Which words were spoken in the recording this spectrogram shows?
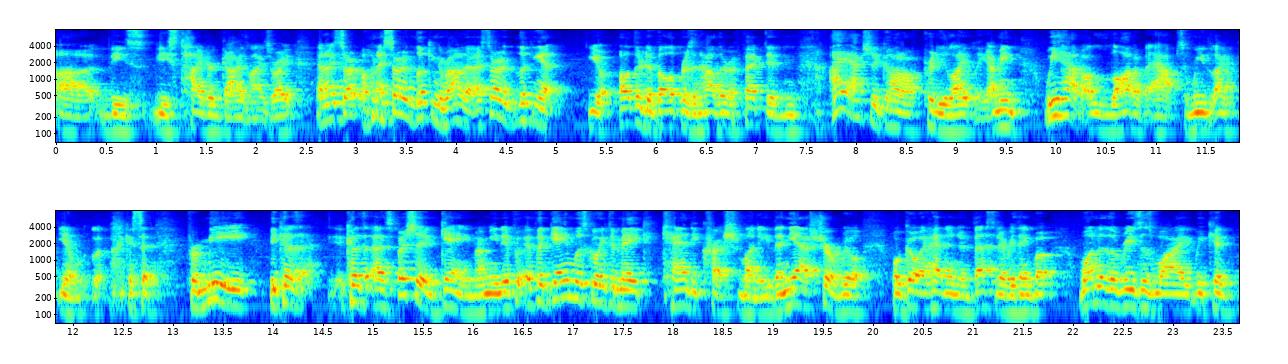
uh, these these tighter guidelines, right? And I start when I started looking around it, I started looking at you know other developers and how they're affected, and I actually got off pretty lightly. I mean, we have a lot of apps, and we like you know, like I said, for me because because especially a game I mean if, if a game was going to make Candy Crush money then yeah sure we'll we'll go ahead and invest in everything but one of the reasons why we could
